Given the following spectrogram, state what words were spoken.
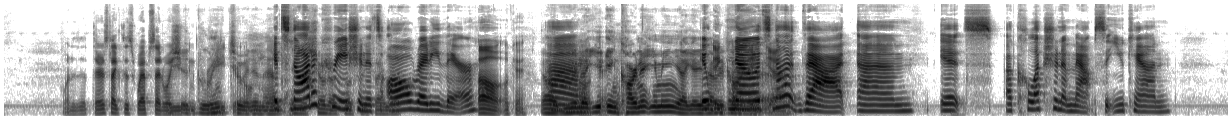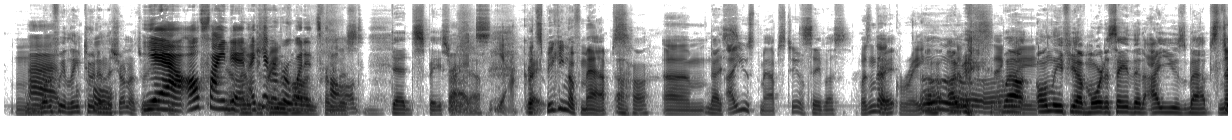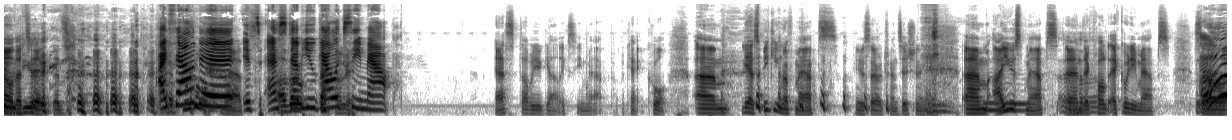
what is it? There's like this website where We you can create to your it own map. It's not a creation; it's find it. already there. Oh, okay. Oh, you Um, know, you Okay. incarnate. You mean? Like, is It- that no, it's yeah. not that. Um, it's a collection of maps that you can. Mm. what if uh, we link to it in the show notes? We Yeah, I'll find Yeah, it. I can't remember what it's from called, This dead space right now. but yeah. But speaking of maps, Uh huh. um, Nice. I used maps too. Save us. Wasn't that great? Uh-huh. I- Ooh. well, only if you have more to say that I use maps too. No, that's it. That's I found it. Maps. It's SW Galaxy Map. SW Galaxy map. Okay, cool. Um, yeah, speaking of maps, here's our transitioning. Um, I used maps, and they're called equity maps. So, oh,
